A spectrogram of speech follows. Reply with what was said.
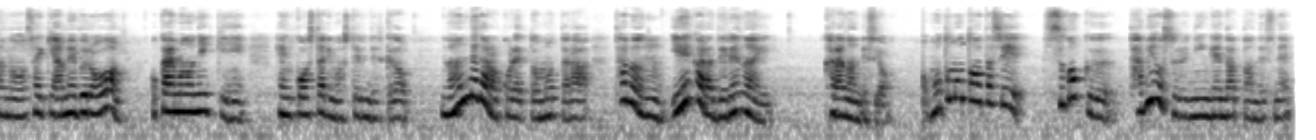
あの、最近アメブロをお買い物日記に変更したりもしてるんですけど、なんでだろうこれって思ったら、多分家から出れないからなんですよ。もともと私、すごく旅をする人間だったんですね。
